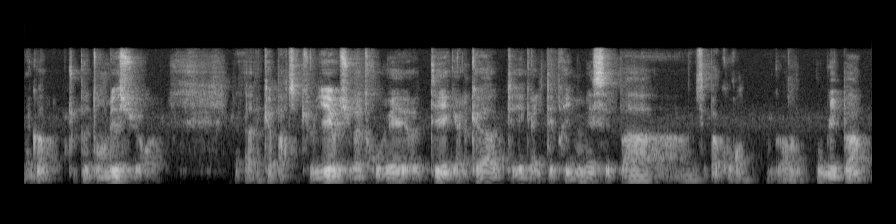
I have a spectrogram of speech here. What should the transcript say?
d'accord? Tu peux tomber sur euh, un cas particulier où tu vas trouver euh, t égale k ou t égale t', mais c'est pas, pas courant, N'oublie pas,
